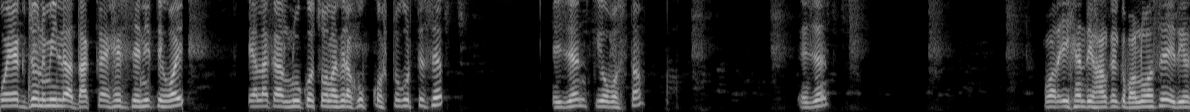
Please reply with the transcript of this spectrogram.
কয়েকজন মিলা ধাক্কা হেরছে নিতে হয়। এলাকার লোকও চলাফেরা খুব কষ্ট করতেছে। এই যে, কি অবস্থা? এই যে। আবার এখান থেকে হালকা একটু ভালো আছে, এদিকে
